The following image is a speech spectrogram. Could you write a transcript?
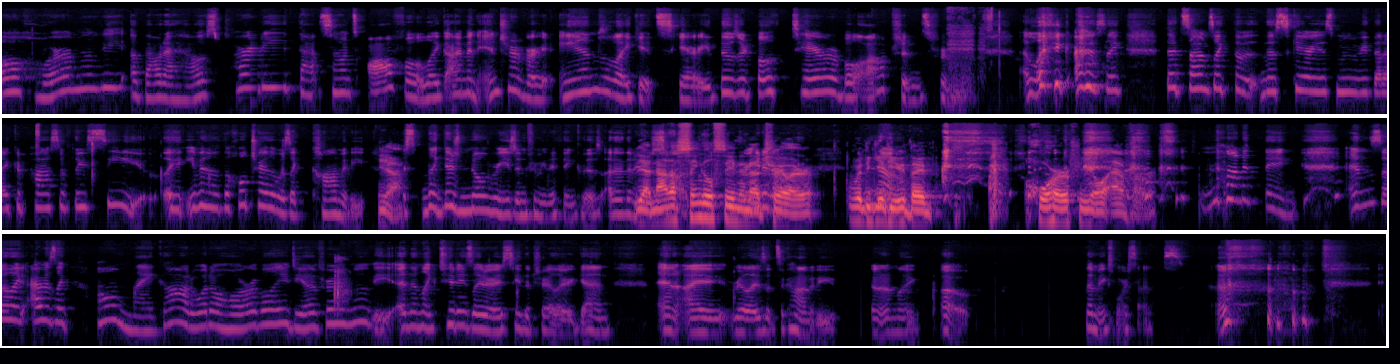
a horror movie about a house party? That sounds awful. Like I'm an introvert and like it's scary. Those are both terrible options for me. And like I was like, that sounds like the the scariest movie that I could possibly see. Like even though the whole trailer was like comedy. Yeah. Like there's no reason for me to think this other than Yeah, not a it, single scene in that trailer would give you the horror feel ever. not a thing. And so like I was like, oh my god, what a horrible idea for a movie. And then like two days later I see the trailer again and I realize it's a comedy. And I'm like, oh, that makes more sense.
